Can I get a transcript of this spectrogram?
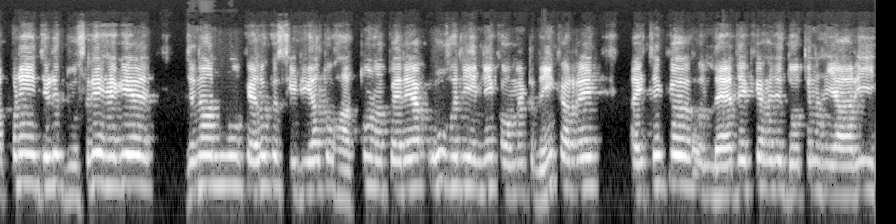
ਆਪਣੇ ਜਿਹੜੇ ਦੂਸਰੇ ਹੈਗੇ ਆ ਜਿਨ੍ਹਾਂ ਨੂੰ ਕਹਿ ਲਓ ਕਿ ਸੀਡੀਐਲ ਤੋਂ ਹੱਥ ਧੋਣਾ ਪੈ ਰਿਹਾ ਉਹ ਹਜੇ ਇੰਨੇ ਕਮੈਂਟ ਨਹੀਂ ਕਰ ਰਹੇ। ਆਈ ਥਿੰਕ ਲੈ ਦੇ ਕੇ ਹਜੇ 2-3000 ਹੀ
